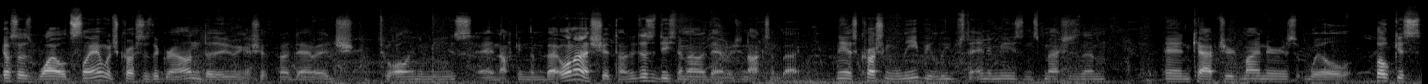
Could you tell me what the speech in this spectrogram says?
He also has Wild Slam, which crushes the ground, doing a shit ton of damage to all enemies and knocking them back. Well, not a shit ton, it does a decent amount of damage and knocks them back. And he has Crushing Leap, he leaps to enemies and smashes them. And captured miners will focus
